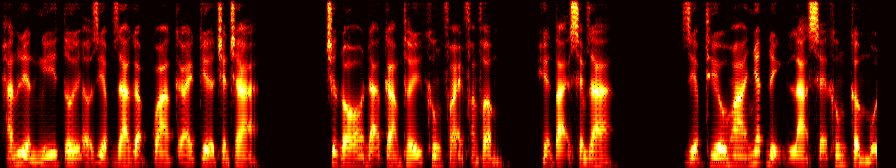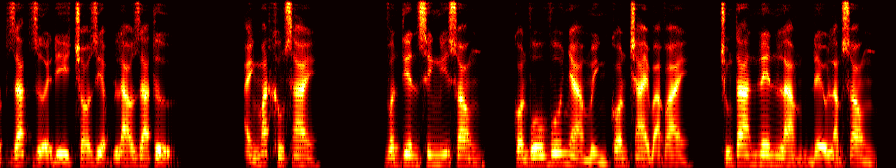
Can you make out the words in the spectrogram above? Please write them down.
Hắn liền nghĩ tới ở Diệp ra gặp qua cái kia trên trà. Trước đó đã cảm thấy không phải phàm phẩm, hiện tại xem ra. Diệp Thiều Hoa nhất định là sẽ không cầm một rác rưởi đi cho Diệp lao gia tử. Ánh mắt không sai. Vân Tiên Sinh nghĩ xong, còn vô vô nhà mình con trai bả vai, chúng ta nên làm đều làm xong,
